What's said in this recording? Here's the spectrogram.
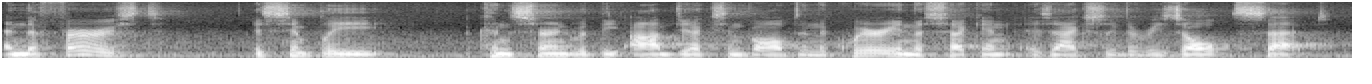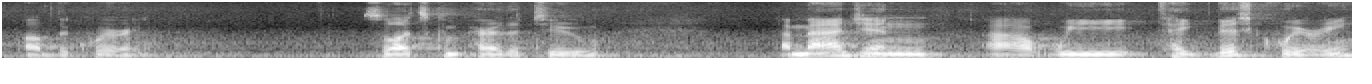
And the first is simply concerned with the objects involved in the query, and the second is actually the result set of the query. So let's compare the two. Imagine uh, we take this query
